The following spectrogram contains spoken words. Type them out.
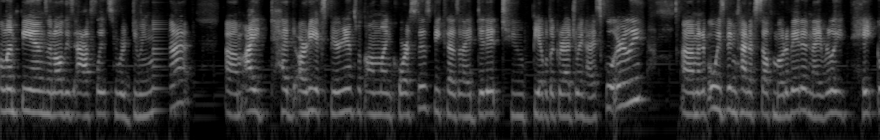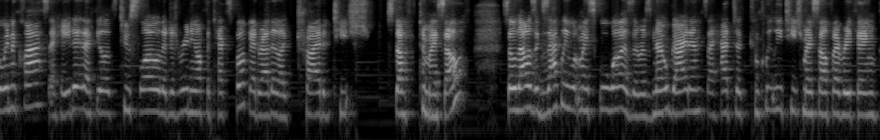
Olympians and all these athletes who were doing that. Um, I had already experience with online courses because I did it to be able to graduate high school early. Um, and I've always been kind of self motivated and I really hate going to class. I hate it. I feel it's too slow. They're just reading off the textbook. I'd rather like try to teach stuff to myself. So that was exactly what my school was. There was no guidance. I had to completely teach myself everything.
